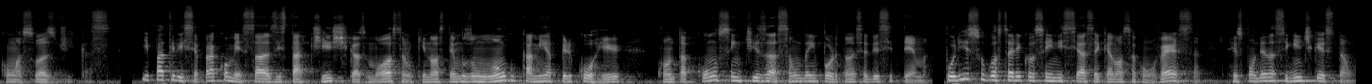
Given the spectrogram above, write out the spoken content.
com as suas dicas. E Patrícia, para começar, as estatísticas mostram que nós temos um longo caminho a percorrer quanto à conscientização da importância desse tema. Por isso, gostaria que você iniciasse aqui a nossa conversa respondendo a seguinte questão:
